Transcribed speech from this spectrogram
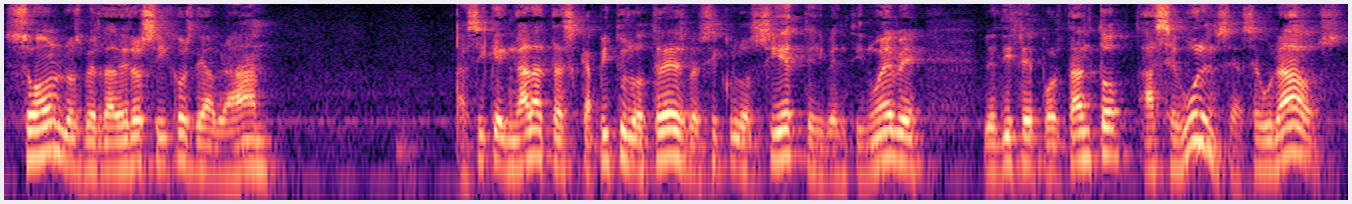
son los verdaderos hijos de Abraham. Así que en Gálatas capítulo 3, versículos 7 y 29 les dice, por tanto, asegúrense, aseguraos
